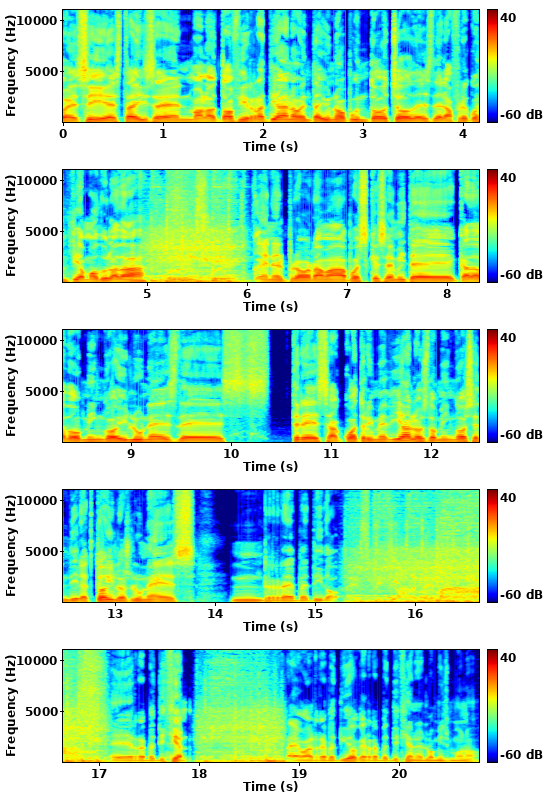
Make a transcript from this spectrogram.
Pues sí, estáis en Molotov y Ratia 91.8 desde la frecuencia modulada. En el programa pues que se emite cada domingo y lunes de 3 a 4 y media, los domingos en directo y los lunes mm, repetido. Eh, repetición. Da igual, repetido que repetición es lo mismo, ¿no?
